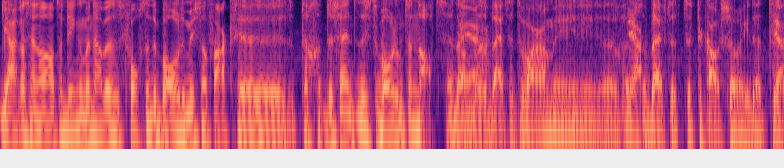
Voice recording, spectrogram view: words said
ja, er zijn een aantal dingen. Met name het vocht in de bodem is dan vaak. De, de, zijn, dan is de bodem te nat. En dan, ja, ja. blijft het te warm. Ja. Dan blijft het te, te koud, sorry. Dat, ja,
